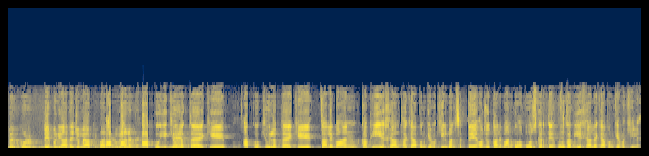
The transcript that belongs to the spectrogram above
بالکل بے بنیاد ہے جو میں آپ کی بات کروں گا غلط ہے۔ آپ کو یہ کیوں لگتا ہے کہ آپ کو کیوں لگتا ہے کہ طالبان کا بھی یہ خیال تھا کہ آپ ان کے وکیل بن سکتے ہیں اور جو طالبان کو اپوز کرتے ہیں ان کا بھی یہ خیال ہے کہ آپ ان کے وکیل ہیں؟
